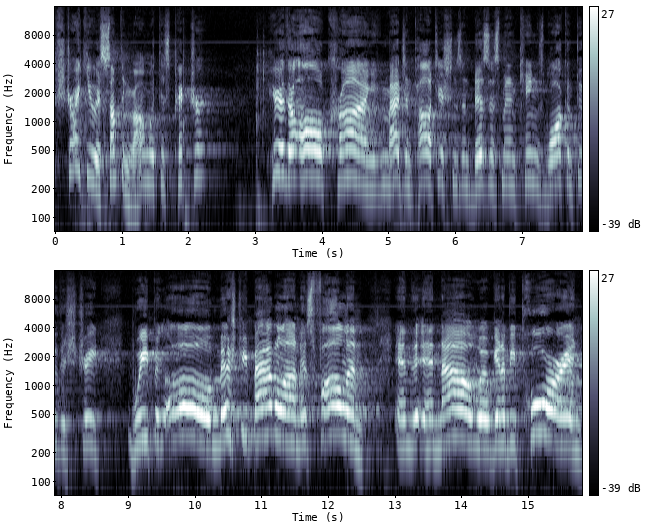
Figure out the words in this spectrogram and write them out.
strike you as something wrong with this picture? Here they're all crying. You can imagine politicians and businessmen, kings walking through the street weeping, Oh, Mystery Babylon has fallen, and, and now we're going to be poor. And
